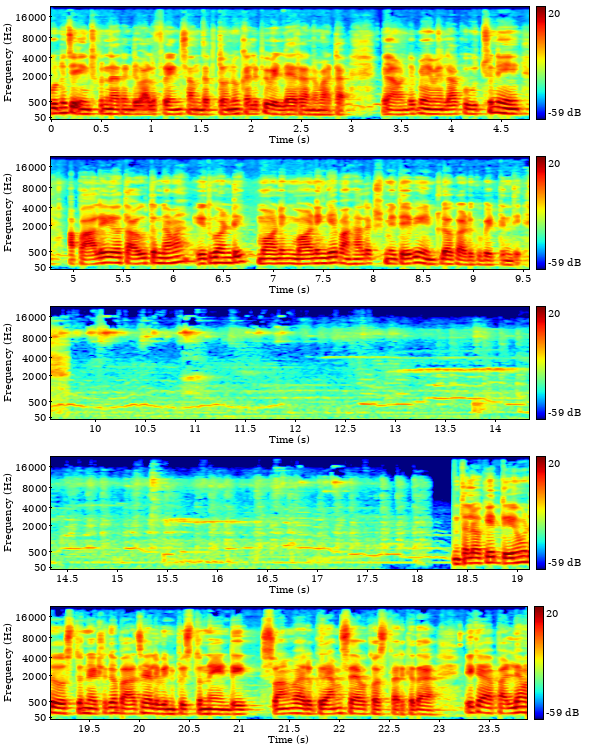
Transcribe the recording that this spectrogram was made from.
గుండు చేయించుకున్నారండి వాళ్ళ ఫ్రెండ్స్ అందరితోనూ కలిపి వెళ్ళారనమాట ఏమంటే మేము ఇలా కూర్చుని ఆ పాలయ్యో తాగుతున్నామా? ఇదిగోండి మార్నింగ్ మార్నింగే మహాలక్ష్మీదేవి ఇంట్లోకి అడుగుపెట్టింది ఇంతలోకి దేవుడు వస్తున్నట్లుగా బాజాలు వినిపిస్తున్నాయండి. స్వామివారు గ్రామ సేవకు వస్తారు కదా. ఇక పళ్ళెం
